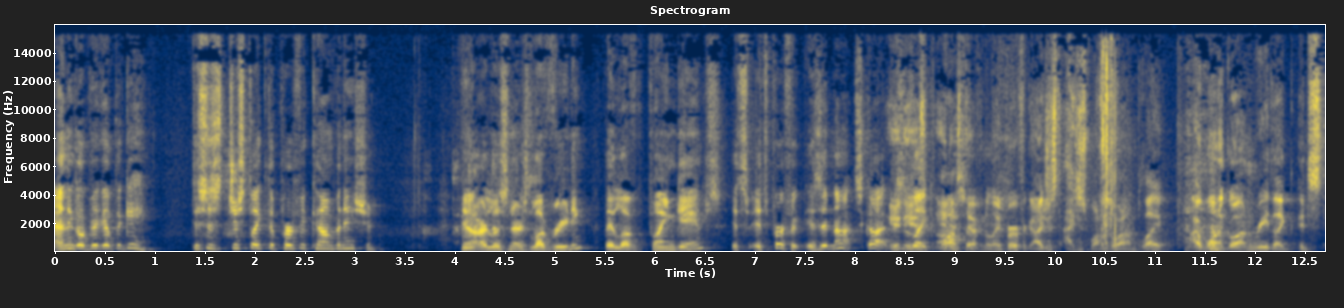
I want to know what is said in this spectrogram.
and then go pick up the game. This is just like the perfect combination. You know, our listeners love reading. They love playing games. It's it's perfect, is it not, Scott? This It is, is, like it is awesome. definitely perfect. I just I just want to go out and play. I want to go out and read. Like it's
